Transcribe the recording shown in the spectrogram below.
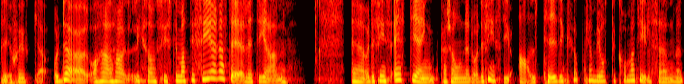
blir sjuka och dör. Och han har liksom systematiserat det lite grann. Eh, och det finns ett gäng personer då, det finns det ju alltid, det kan vi återkomma till sen, men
